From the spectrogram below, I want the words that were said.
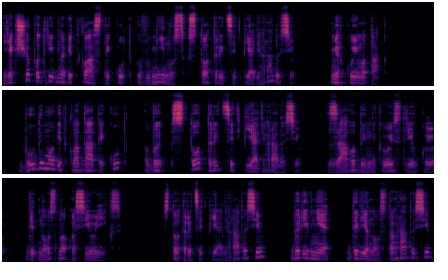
Якщо потрібно відкласти кут в мінус 135 градусів, міркуємо так. Будемо відкладати кут в 135 градусів за годинниковою стрілкою відносно осі ОХ. 135 градусів дорівнює 90 градусів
